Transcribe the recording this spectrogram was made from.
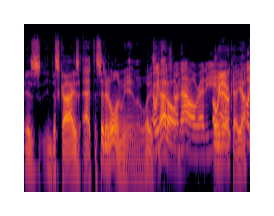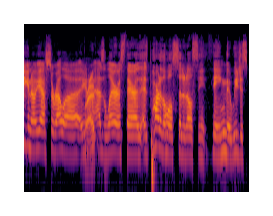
is in disguise at the Citadel, and we what is oh, we that touched all on that already. Oh, we did? Okay, yeah. Well, you know, yeah, Sarella you Right. know, as Alleras there as part of the whole Citadel thing that we just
